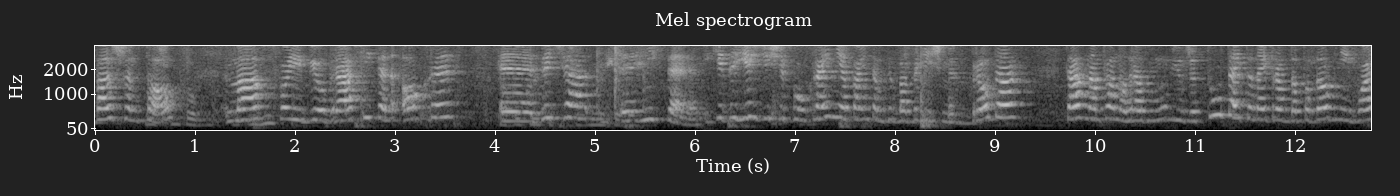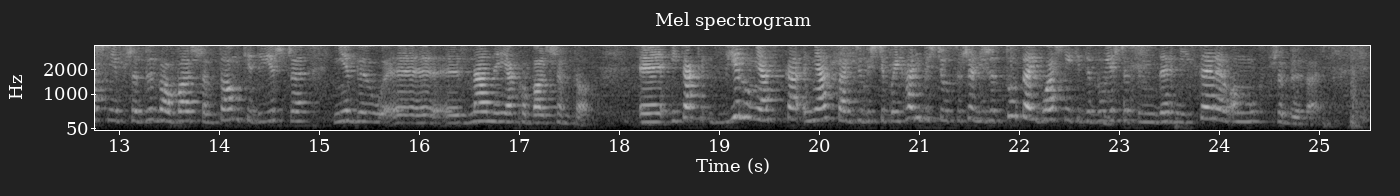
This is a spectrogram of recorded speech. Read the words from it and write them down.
Tov ma w swojej biografii ten okres e, bycia e, misterem. I kiedy jeździ się po Ukrainie, ja pamiętam chyba byliśmy w Brodach, tam nam Pan od razu mówił, że tutaj to najprawdopodobniej właśnie przebywał Tov, kiedy jeszcze nie był znany jako. E, I tak w wielu miastka, miastach, gdzie byście pojechali, byście usłyszeli, że tutaj właśnie, kiedy był jeszcze tym dermisterem, on mógł przebywać.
